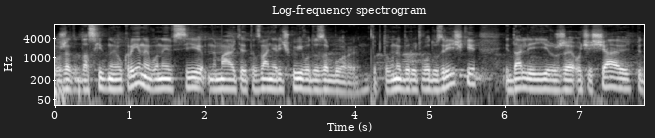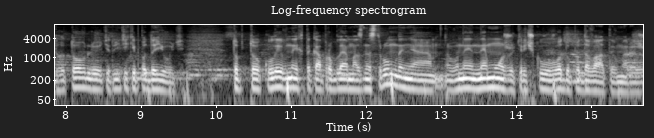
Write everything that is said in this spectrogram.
е, вже туди східної України. Вони всі мають так звані річкові водозабори. Тобто вони беруть воду з річки і далі її вже очищають, підготовлюють і тоді тільки подають. Тобто, коли в них така проблема знеструмлення, вони не можуть річкову воду подавати в мережу.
